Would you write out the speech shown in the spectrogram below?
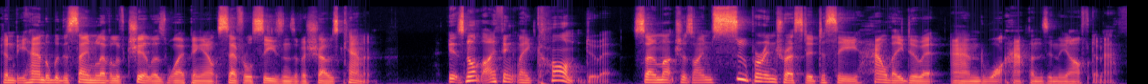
can be handled with the same level of chill as wiping out several seasons of a show's canon. It's not that I think they can't do it, so much as I'm super interested to see how they do it and what happens in the aftermath.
